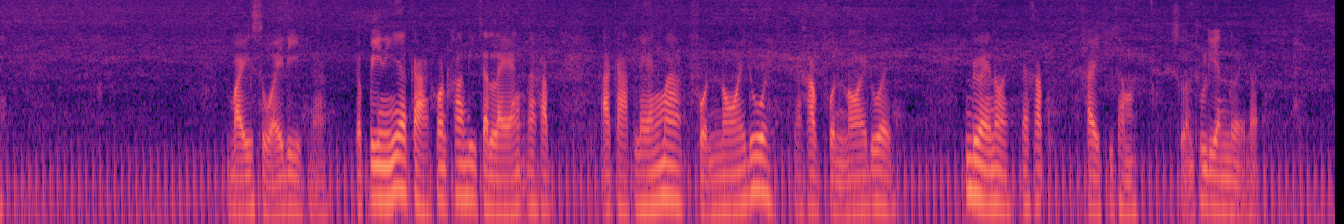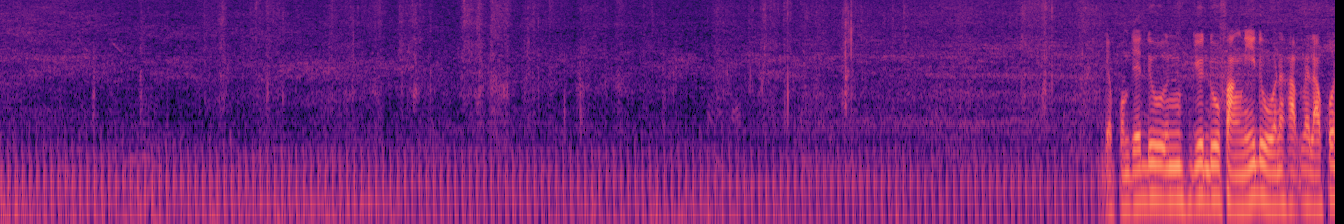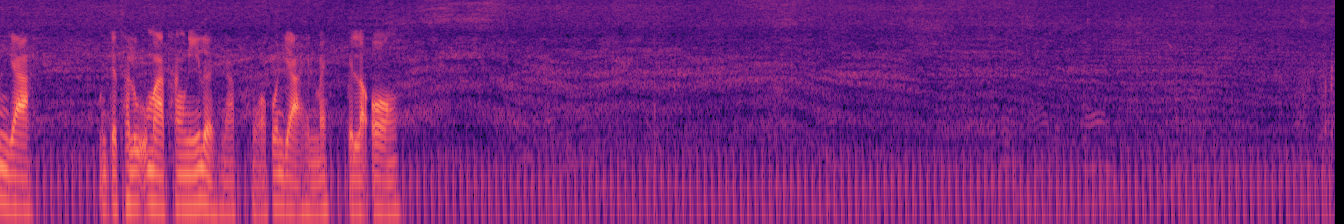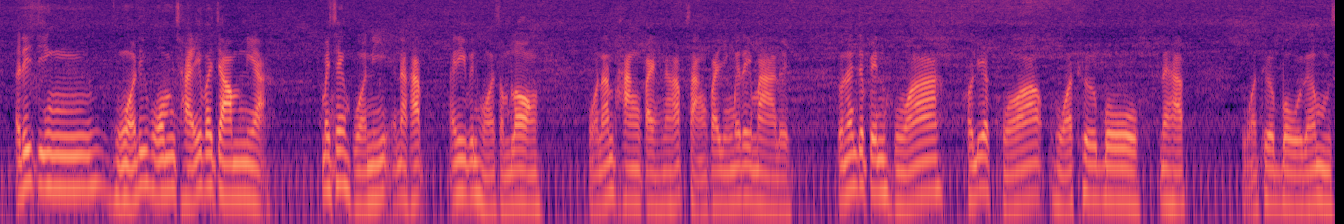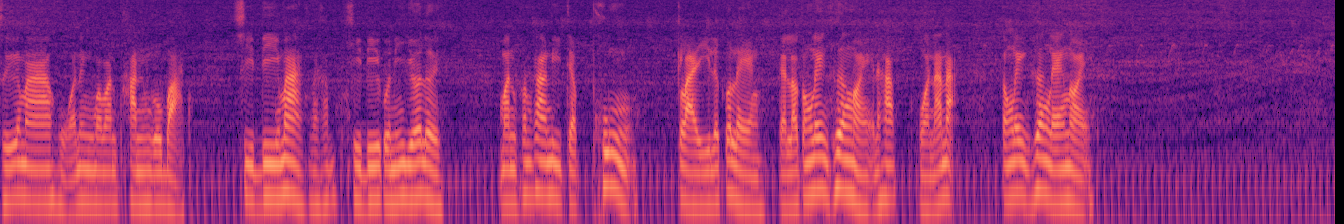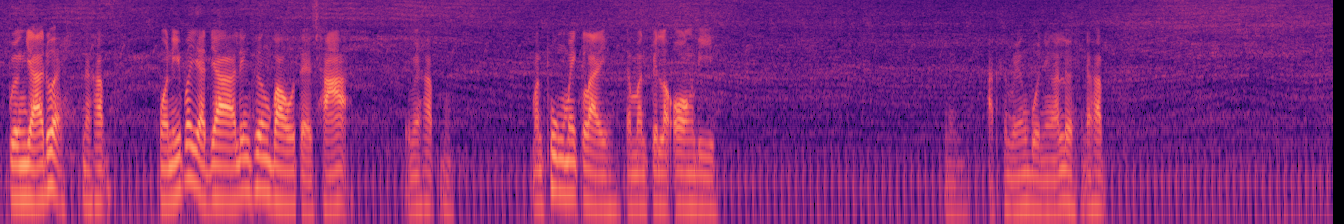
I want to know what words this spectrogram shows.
ใบสวยดีนะแต่ปีนี้อากาศค่อนข้างที่จะแรงนะครับ อากาศแรงมากฝนน้อยด้วยนะครับ ฝนน้อยด้วยเหนื่อยหน่อยนะครับ ใครที่ทำสวนทุเรียนเหนื่อยหน่อย ดี๋ยวผมจะดูยืนดูฝั่งนี้ดูนะครับ เวลาพ่นยา มันจะทะลุมาทางนี้เลยนะครับ หัวพ่นยาเห็นไหมเป็นละออง อันที่จริงหัวที่ผมใช้ประจำเนี่ย ไม่ใช่หัวนี้นะครับ อันนี้เป็นหัวสำรอง หัวนั้นพังไปนะครับ สั่งไปยังไม่ได้มาเลย ตัวนั้นจะเป็นหัวเขาเรียกหัวหัวเทอร์โบนะครับ หัวเทอร์โบตัวนั้นผมซื้อมาหัวหนึ่งประมาณพันกว่าบาท ฉีดดีมากนะครับ ฉีดดีกว่านี้เยอะเลย มันค่อนข้างที่จะพุ่งไกลแล้วก็แรง แต่เราต้องเร่งเครื่องหน่อยนะครับ หัวนั้นอะ่ะ ต้องเร่งเครื่องแรงหน่อย เปลืองยาด้วยนะครับ หัวนี้ประหยัดยาเร่งเครื่องเบาแต่ช้าเห็นไหมครับ มันพุ่งไม่ไกลแต่มันเป็นละอองดีอัดขึ้นไปข้างบนอย่างนั้นเลยนะครับ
